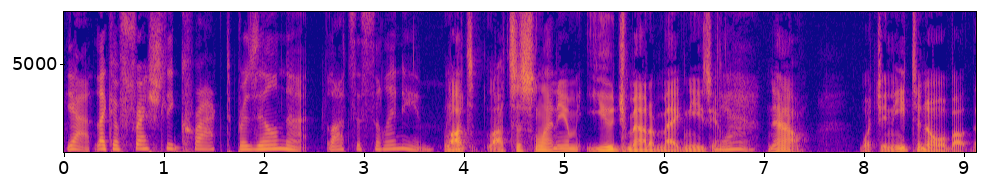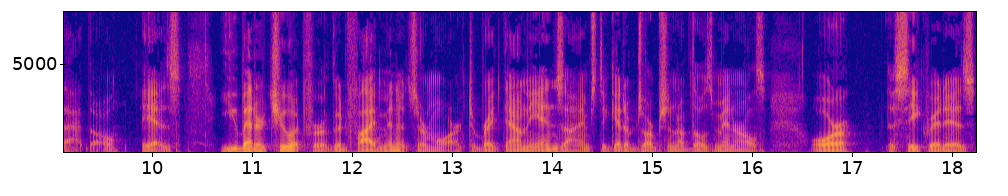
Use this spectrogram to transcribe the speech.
Yeah, like a freshly cracked Brazil nut, lots of selenium. right? Lots lots of selenium, huge amount of magnesium. Yeah. Now, what you need to know about that though is you better chew it for a good five minutes or more to break down the enzymes to get absorption of those minerals. Or the secret is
